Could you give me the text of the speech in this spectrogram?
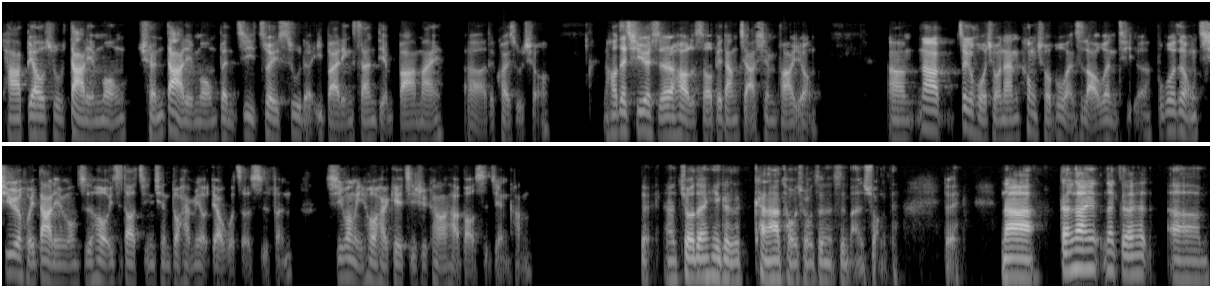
他标出大联盟全大联盟本季最速的一百零三点八迈啊的快速球。然后在七月十二号的时候被当假先发用。啊，那这个火球男控球不稳是老问题了。不过这种七月回大联盟之后，一直到今天都还没有掉过折十分。希望以后还可以继续看到他保持健康。对，那 Jordan Hicks 看他投球真的是蛮爽的。对。那刚刚那个呃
